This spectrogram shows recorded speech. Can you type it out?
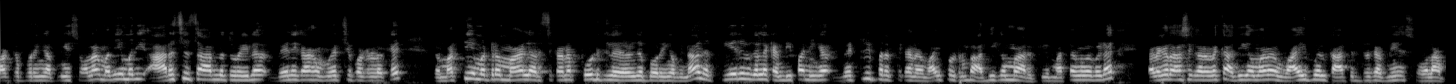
பார்க்க போறீங்க அப்படின்னு சொல்லலாம். அதே மாதிரி அரசு சார்ந்த துறையில வேலைக்காக முயற்சி பண்றவங்களுக்கு மத்திய மற்றும் மாநில அரசுக்கான போட்டியில் எழுத போறீங்க அப்படின்னா அந்த தேர்வுகளில் கண்டிப்பாக நீங்க வெற்றி பெறத்துக்கான வாய்ப்புகள் ரொம்ப அதிகமாக இருக்கு. மற்றவங்களை விட கடகராசிக்காரர்களுக்கு அதிகமான வாய்ப்புகள் காத்துட்டு இருக்கு அப்படின்னு சொல்லலாம்.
